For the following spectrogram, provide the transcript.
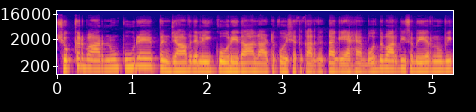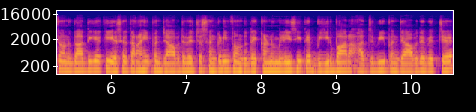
ਸ਼ੁੱਕਰਵਾਰ ਨੂੰ ਪੂਰੇ ਪੰਜਾਬ ਦੇ ਲਈ ਕੋਰੇ ਦਾ ਅਲਰਟ ਘੋਸ਼ਿਤ ਕਰ ਦਿੱਤਾ ਗਿਆ ਹੈ। ਬੁੱਧਵਾਰ ਦੀ ਸਵੇਰ ਨੂੰ ਵੀ ਤੁਹਾਨੂੰ ਦੱਸ ਦਈਏ ਕਿ ਇਸੇ ਤਰ੍ਹਾਂ ਹੀ ਪੰਜਾਬ ਦੇ ਵਿੱਚ ਸੰਘਣੀ ਧੁੰਦ ਦੇਖਣ ਨੂੰ ਮਿਲੀ ਸੀ ਤੇ ਵੀਰਵਾਰ ਅੱਜ ਵੀ ਪੰਜਾਬ ਦੇ ਵਿੱਚ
